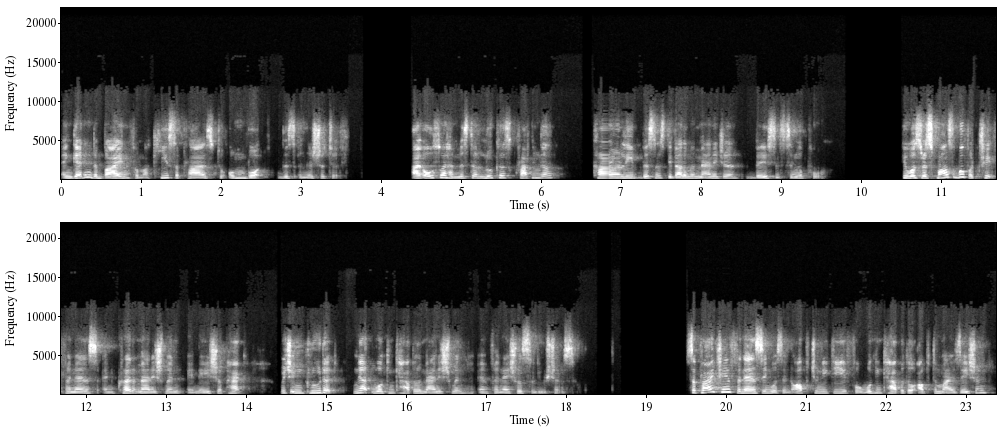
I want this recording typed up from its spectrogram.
and getting the buy-in from our key suppliers to onboard this initiative. I also have Mr. Lukas Krattinger, currently Business Development Manager based in Singapore. He was responsible for trade finance and credit management in Asia Pac, which included networking capital management and financial solutions. Supply chain financing was an opportunity for working capital optimization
